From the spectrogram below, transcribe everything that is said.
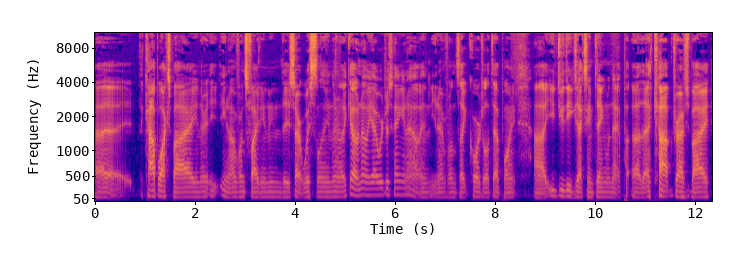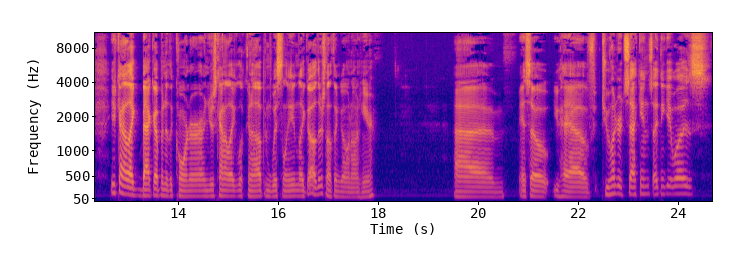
uh, the cop walks by and they're, you know, everyone's fighting and they start whistling. They're like, oh, no, yeah, we're just hanging out. And, you know, everyone's like cordial at that point. Uh, you do the exact same thing when that, uh, that cop drives by. You kind of like back up into the corner and you're just kind of like looking up and whistling like, oh, there's nothing going on here. Um, and so you have 200 seconds, I think it was.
